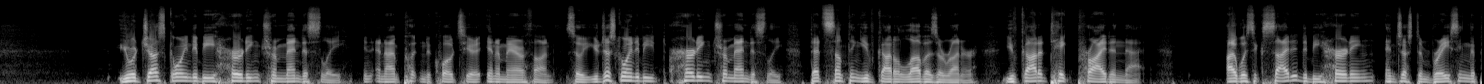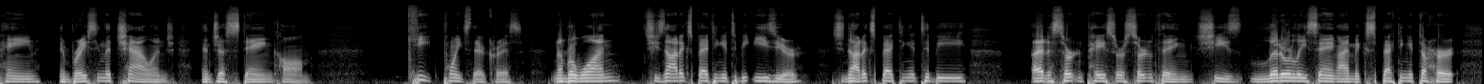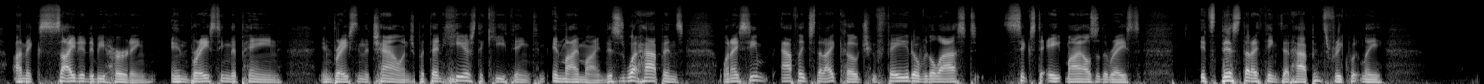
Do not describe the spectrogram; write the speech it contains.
you're just going to be hurting tremendously. And, and, I'm putting the quotes here in a marathon. So you're just going to be hurting tremendously. That's something you've got to love as a runner. You've got to take pride in that. I was excited to be hurting and just embracing the pain, embracing the challenge, and just staying calm. Key points there, Chris. Number one, she's not expecting it to be easier. She's not expecting it to be at a certain pace or a certain thing, she's literally saying, I'm expecting it to hurt. I'm excited to be hurting, embracing the pain, embracing the challenge. But then here's the key thing to, in my mind this is what happens when I see athletes that I coach who fade over the last six to eight miles of the race. It's this that I think that happens frequently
